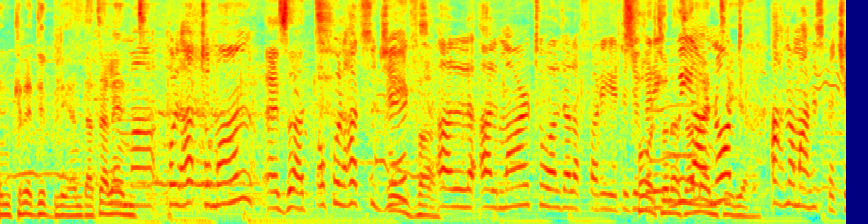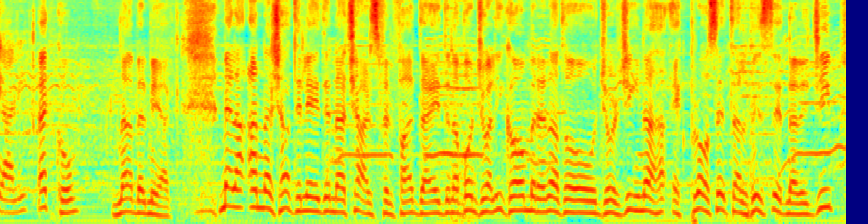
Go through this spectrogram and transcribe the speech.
Inkredibbli għandha talent. Imma kulħadd uman. Eżatt. U kulħadd suġġett. Iva. Għal mard u għal dal-affarijiet. Sfortunatament. Jiġifieri we are not, aħna m'aħni speċjali. Ekku, naqbel miegħek. Mela għandna xi ħadd li jgħidilna Charles fil-fatt da jgħidilna bonġu għalikom Renato u Georgina hekk proset tal mistiedna li ġġib.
